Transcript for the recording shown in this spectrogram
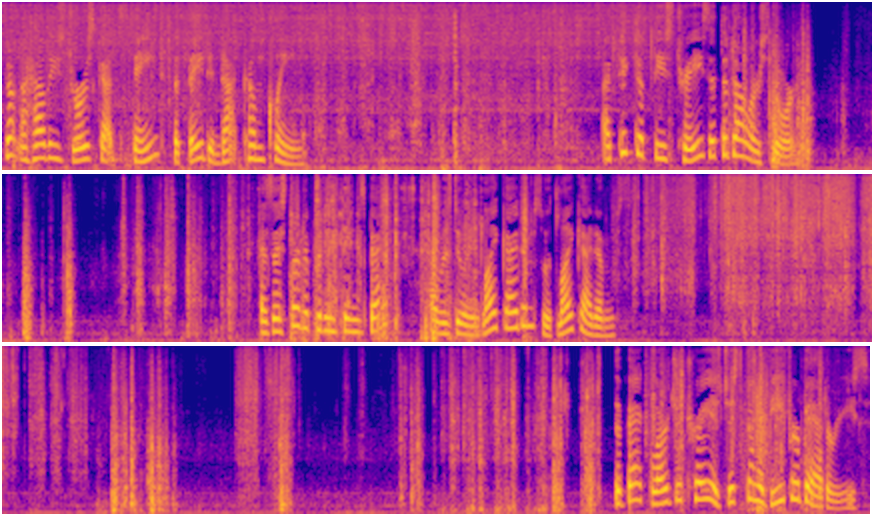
Don't know how these drawers got stained, but they did not come clean. I picked up these trays at the dollar store. As I started putting things back, I was doing like items with like items. The back larger tray is just going to be for batteries.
